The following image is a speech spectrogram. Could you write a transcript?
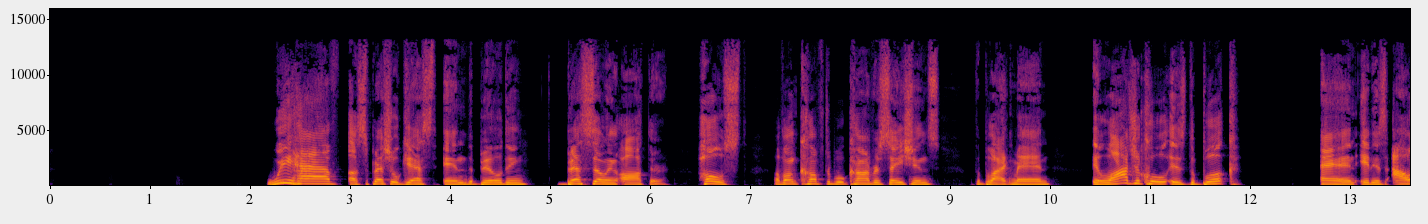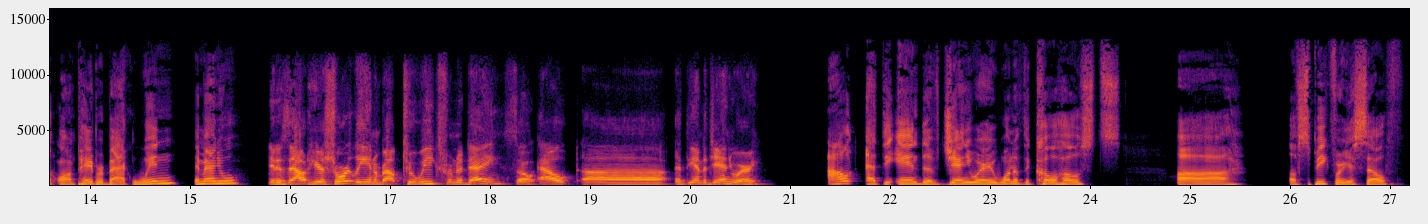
We have a special guest in the building, best-selling author, host of Uncomfortable Conversations with the Black Man. Illogical is the book and it is out on paperback when, Emmanuel? It is out here shortly in about two weeks from today. So out uh, at the end of January. Out at the end of January. One of the co-hosts uh, of Speak for Yourself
